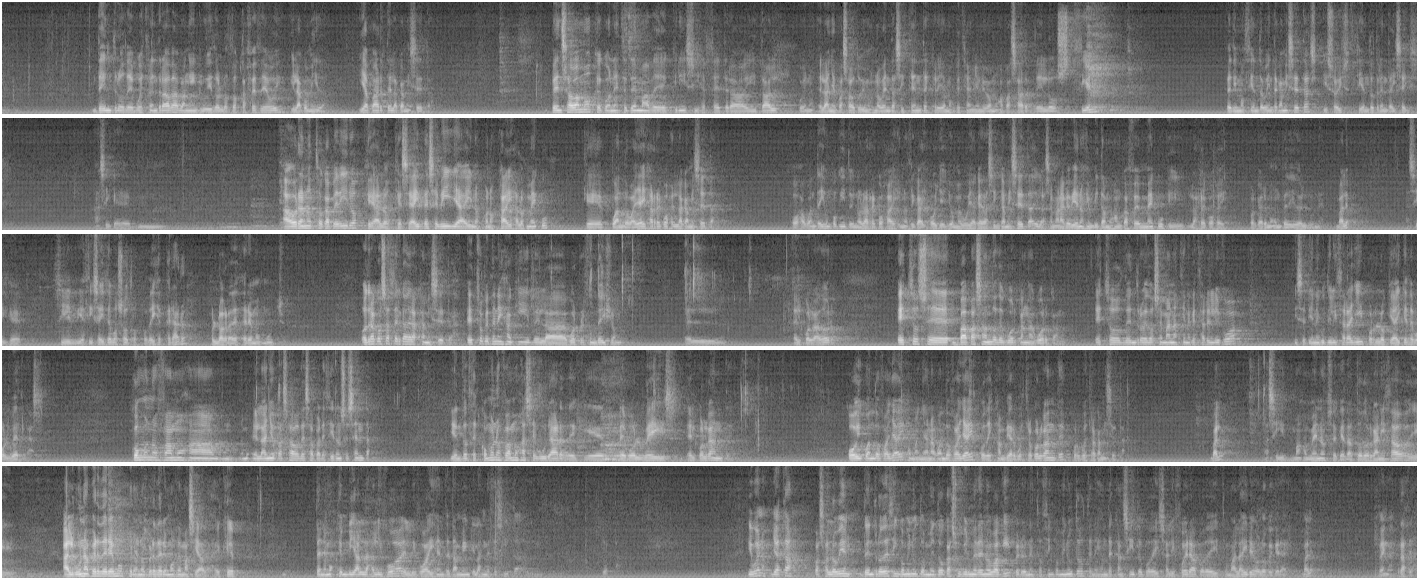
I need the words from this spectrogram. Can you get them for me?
dentro de vuestra entrada van incluidos los dos cafés de hoy y la comida, y aparte la camiseta. Pensábamos que con este tema de crisis, etcétera y tal, bueno, el año pasado tuvimos 90 asistentes, creíamos que este año no íbamos a pasar de los 100. Pedimos 120 camisetas y sois 136. Así que mm, ahora nos toca pediros que a los que seáis de Sevilla y nos conozcáis a los MECUS, que cuando vayáis a recoger la camiseta, os aguantéis un poquito y no la recojáis y nos digáis, oye, yo me voy a quedar sin camiseta y la semana que viene os invitamos a un café en MECUS y la recogéis, porque haremos un pedido el lunes, ¿vale? Así que si 16 de vosotros podéis esperaros, os lo agradeceremos mucho. Otra cosa acerca de las camisetas. Esto que tenéis aquí de la WordPress Foundation, el, colgador, esto se va pasando de WordCamp a WordCamp. Esto dentro de dos semanas tiene que estar en Lisboa y se tiene que utilizar allí, por lo que hay que devolverlas. ¿Cómo nos vamos a...? El año pasado desaparecieron 60 y entonces, ¿cómo nos vamos a asegurar de que devolvéis el colgante? Hoy cuando os vayáis o mañana cuando os vayáis podéis cambiar vuestro colgante por vuestra camiseta. ¿Vale? Así más o menos se queda todo organizado y alguna perderemos, pero no perderemos demasiadas. Es que tenemos que enviarlas a Lisboa, en Lisboa hay gente también que las necesita y ya está. Y bueno, ya está pasarlo bien. Dentro de cinco minutos me toca subirme de nuevo aquí, pero en estos cinco minutos tenéis un descansito, podéis salir fuera, podéis tomar el aire o lo que queráis, ¿vale? Venga, gracias.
